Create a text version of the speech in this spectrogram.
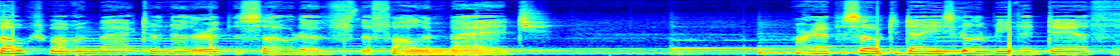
folks. Welcome back to another episode of The Fallen Badge. Our episode today is going to be the death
